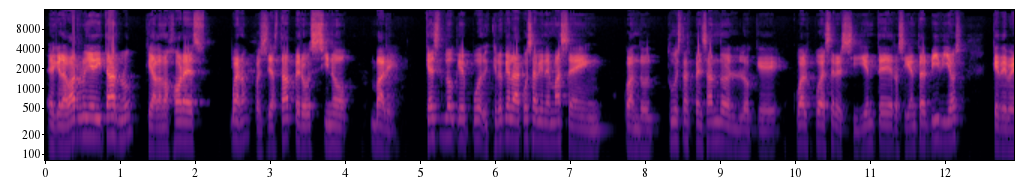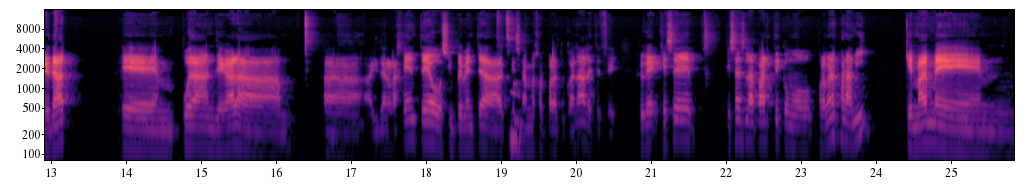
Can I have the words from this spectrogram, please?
el grabarlo y editarlo, que a lo mejor es, bueno, pues ya está, pero sino, vale, ¿qué es lo que puede, creo que la cosa viene más en cuando tú estás pensando en lo que, cuál puede ser el siguiente, los siguientes vídeos que de verdad eh, puedan llegar a, a ayudar a la gente o simplemente a que mm. sea mejor para tu canal, etc. Creo que, que, ese, esa es la parte como, por lo menos para mí, que más me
